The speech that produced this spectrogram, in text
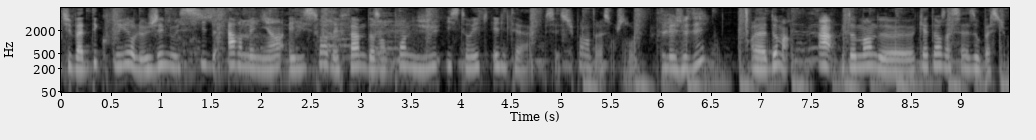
Tu vas découvrir le génocide arménien et l'histoire des femmes dans un point de vue historique et littéraire. C'est super intéressant, je trouve. Le jeudi? Euh, demain. Ah. Demain de 14 à 16 au Bastion.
